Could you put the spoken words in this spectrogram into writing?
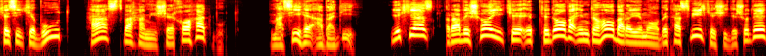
کسی که بود، هست و همیشه خواهد بود. مسیح ابدی. یکی از روش هایی که ابتدا و انتها برای ما به تصویر کشیده شده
